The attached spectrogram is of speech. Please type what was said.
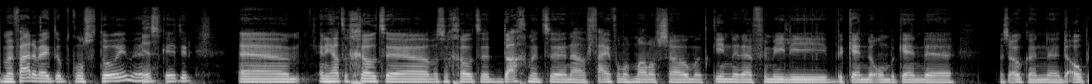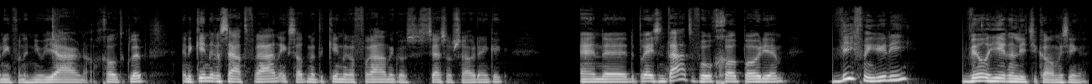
mijn vader werkte op het conservatorium. hè, Yes. dat Ehm, en die had een grote, was een grote dag met eh, nou, 500 man of zo. Met kinderen, familie, bekende, onbekende. Dat was ook een, eh, de opening van het nieuwe jaar. Nou, een grote club. En de kinderen zaten vooraan. Ik zat met de kinderen vooraan. Ik was zes of zo, denk ik. En eh, de presentator vroeg, groot podium. Wie van jullie wil hier een liedje komen zingen?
